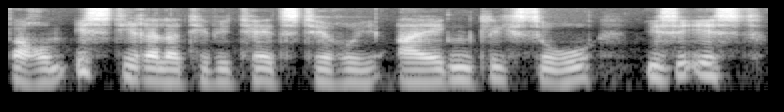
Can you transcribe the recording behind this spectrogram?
warum ist die Relativitätstheorie eigentlich so, wie sie ist?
